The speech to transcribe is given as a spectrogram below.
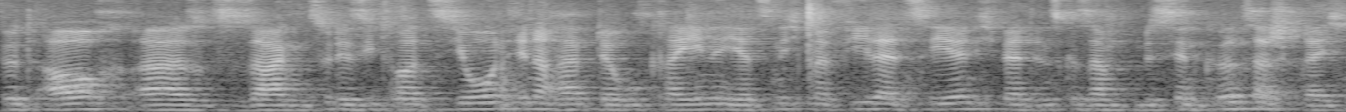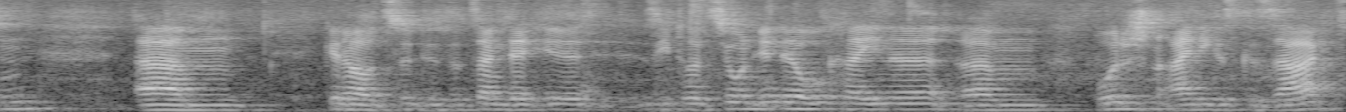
wird auch äh, sozusagen zu der Situation innerhalb der Ukraine jetzt nicht mehr viel erzählen. Ich werde insgesamt ein bisschen kürzer sprechen. Ähm, genau, zu sozusagen der äh, Situation in der Ukraine ähm, wurde schon einiges gesagt.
